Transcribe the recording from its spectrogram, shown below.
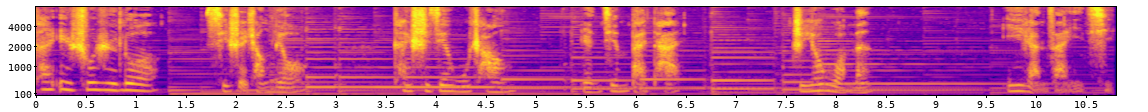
看日出日落，细水长流。看世间无常，人间百态，只有我们依然在一起。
